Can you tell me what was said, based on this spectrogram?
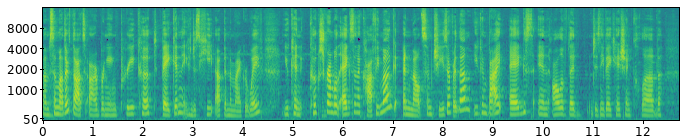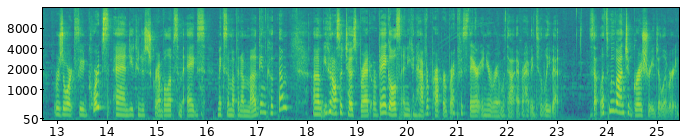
um, some other thoughts are bringing pre cooked bacon that you can just heat up in the microwave. You can cook scrambled eggs in a coffee mug and melt some cheese over them. You can buy eggs in all of the Disney Vacation Club resort food courts and you can just scramble up some eggs, mix them up in a mug, and cook them. Um, you can also toast bread or bagels and you can have a proper breakfast there in your room without ever having to leave it. So let's move on to grocery delivery.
